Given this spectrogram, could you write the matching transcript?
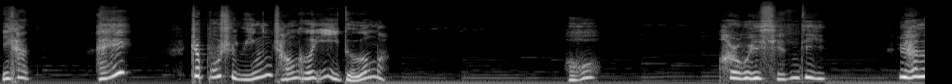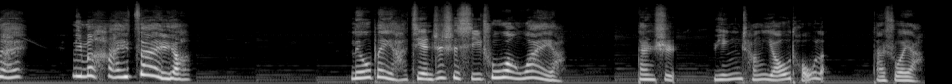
一看，哎，这不是云长和翼德吗？哦，二位贤弟，原来你们还在呀！刘备啊，简直是喜出望外呀。但是云长摇头了，他说呀：“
